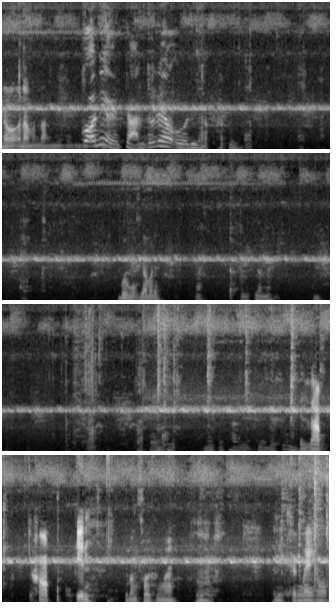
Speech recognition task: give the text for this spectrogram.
เนาะอันนั้นมันหลังนี่ก็อันนี้จานก็แล้วเออดีครับเบื้องหกเทียมมาเลยเชื่อไหมเป็นลาบฮอกกินกำลังซอยข้างใน อืมอันนี้เครื่องในหอก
